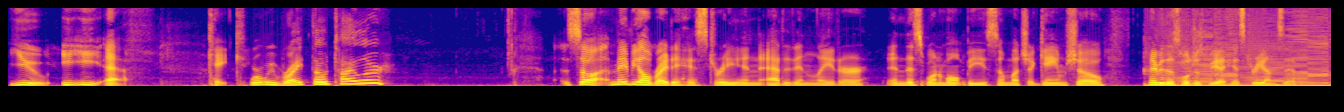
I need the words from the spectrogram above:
U E E F cake. Were we right though, Tyler? So uh, maybe I'll write a history and add it in later, and this one won't be so much a game show. Maybe this will just be a history unzip.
